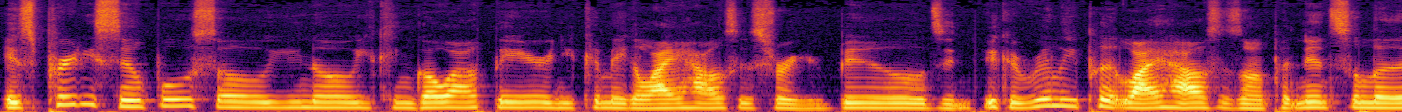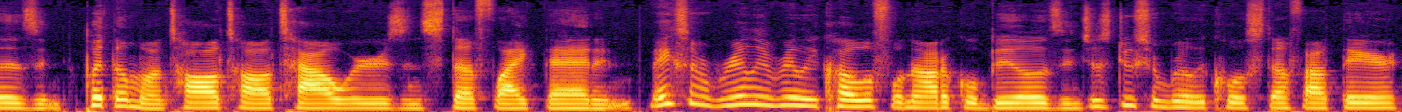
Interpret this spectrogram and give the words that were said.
It's pretty simple. So, you know, you can go out there and you can make lighthouses for your builds. And you can really put lighthouses on peninsulas and put them on tall, tall towers and stuff like that. And make some really, really colorful nautical builds and just do some really cool stuff out there.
